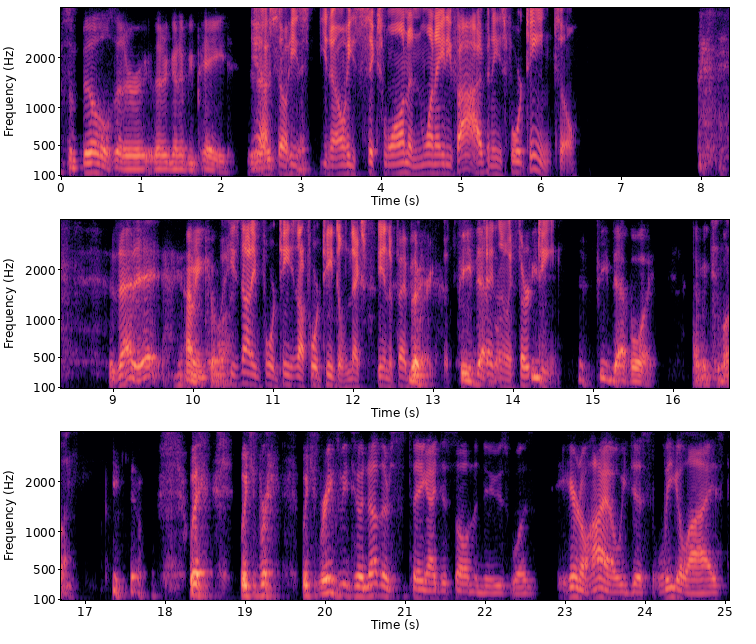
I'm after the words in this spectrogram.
some bills that are that are going to be paid. Is Yeah, so he's you know he's six one and 185, and he's 14. So? Is that it? I mean, come well, on. he's not even 14. He's not 14 till next end of February, but Feed that. technically boy. only 13. Feed, feed that boy. I mean, come on. Mm-hmm. which which, br- which brings me to another thing I just saw in the news was here in Ohio we just legalized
